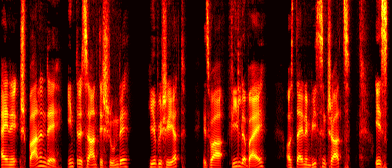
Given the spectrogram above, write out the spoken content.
eine spannende, interessante Stunde hier beschert. Es war viel dabei aus deinem Wissensschatz. Es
